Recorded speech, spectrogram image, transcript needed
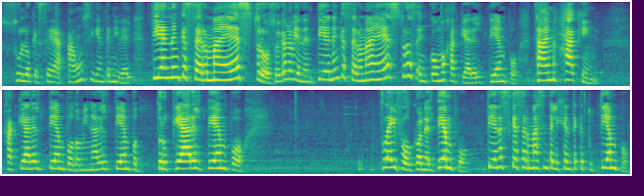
su lo que sea a un siguiente nivel, tienen que ser maestros. Óiganlo bien, tienen que ser maestros en cómo hackear el tiempo. Time hacking. Hackear el tiempo, dominar el tiempo, truquear el tiempo. Playful con el tiempo. Tienes que ser más inteligente que tu tiempo,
